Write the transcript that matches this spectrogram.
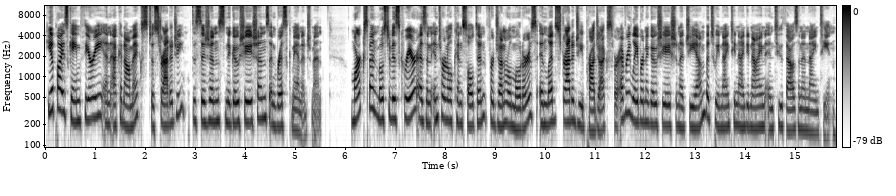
He applies game theory and economics to strategy, decisions, negotiations, and risk management. Marc spent most of his career as an internal consultant for General Motors and led strategy projects for every labor negotiation at GM between 1999 and 2019.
